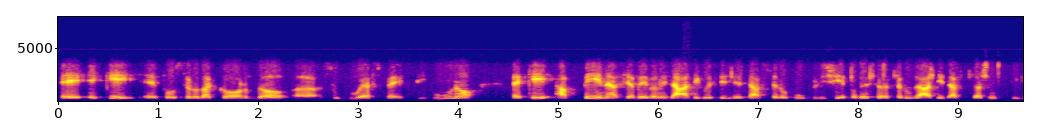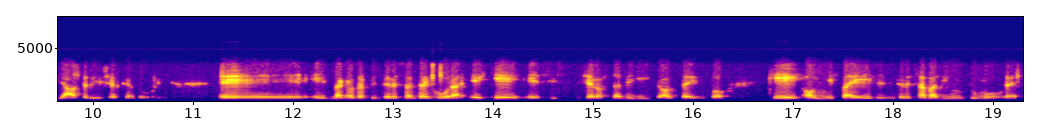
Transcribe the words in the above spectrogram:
eh, e che eh, fossero d'accordo eh, su due aspetti. Uno che appena si avevano i dati questi diventassero pubblici e potessero essere usati da, da tutti gli altri ricercatori. Eh, e la cosa più interessante ancora è che eh, si, si era stabilito al tempo che ogni paese si interessava di un tumore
